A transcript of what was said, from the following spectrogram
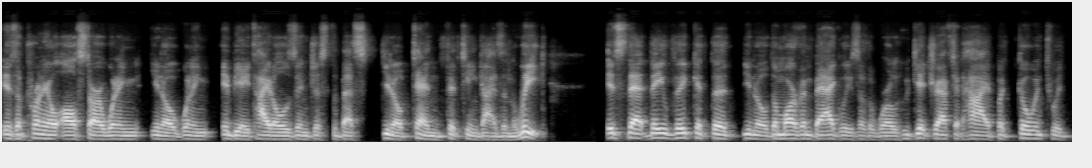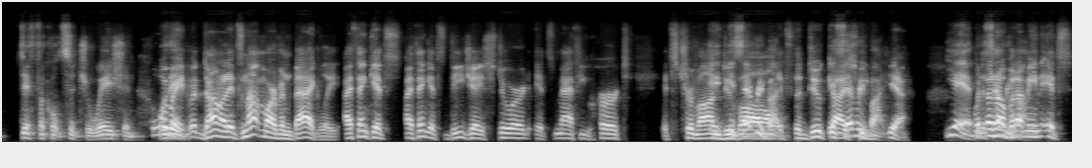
is a perennial all-star winning, you know, winning NBA titles and just the best, you know, 10, 15 guys in the league. It's that they look at the, you know, the Marvin Bagleys of the world who get drafted high, but go into a difficult situation. Wait, wait, but Donald, it's not Marvin Bagley. I think it's I think it's DJ Steward, it's Matthew Hurt, it's Trevon Duval, it's, everybody. it's the Duke guys. It's everybody. Who, yeah. Yeah, but no, no, but I mean it's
